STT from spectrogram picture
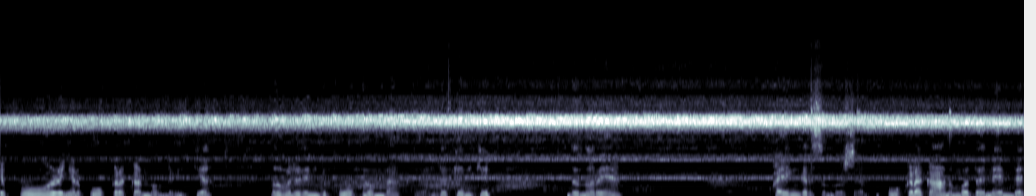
എപ്പോഴും ഇങ്ങനെ പൂക്കളെ കണ്ടുകൊണ്ടിരിക്കുക. അതുപോലെ തന്നെ എനിക്ക് പൂക്കൾ ഉണ്ടാക്കുക. ഇതൊക്കെ എനിക്ക് എന്തെന്ന് പറയാൻ ഭയങ്കര സന്തോഷമാണ്. പൂക്കളെ കാണുമ്പോൾ തന്നെ എന്റെ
